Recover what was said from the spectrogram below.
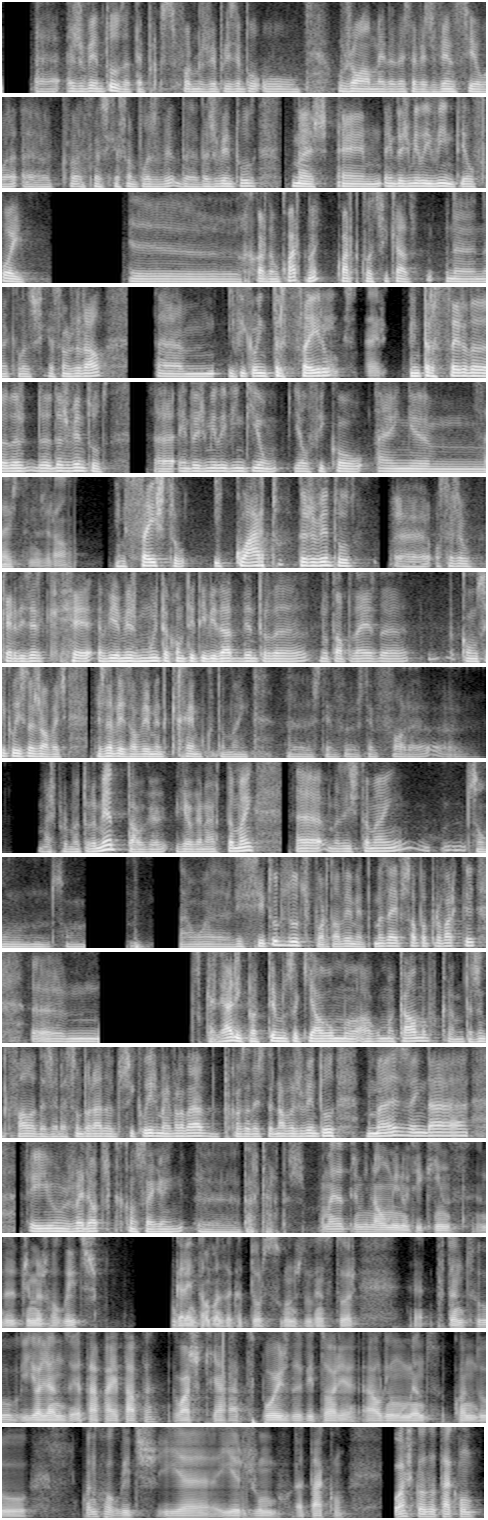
a juventude, até porque se formos ver, por exemplo, o, o João Almeida desta vez venceu a, a classificação pela, da, da, juventude, mas em, em 2020 ele foi, uh, recordam, quarto, não é? Quarto classificado na, na classificação geral um, e ficou em terceiro, em terceiro, em terceiro da, da, da juventude. Uh, em 2021 ele ficou em um, sexto no geral, em sexto e quarto da juventude. Uh, ou seja, quer dizer que é, havia mesmo muita competitividade dentro da, no top 10 da, com ciclistas jovens. Desta vez, obviamente, que Remco também uh, esteve, esteve fora uh, mais prematuramente, tal Geoganaert também, mas isto também são, são, são vicissitudes do desporto, obviamente, mas é só para provar que se calhar, e para termos aqui alguma, alguma calma, porque há muita gente que fala da geração dourada do ciclismo, é verdade, por causa desta nova juventude, mas ainda há aí uns velhotes que conseguem uh, dar cartas. Termina a 1 minuto e 15 de primeiros Roglic, Garen Thomas a 14 segundos do vencedor. Eh, portanto, e olhando etapa a etapa, eu acho que há depois da vitória, há ali um momento quando, quando Roglic e a, e a Jumbo atacam. Eu acho que eles atacam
